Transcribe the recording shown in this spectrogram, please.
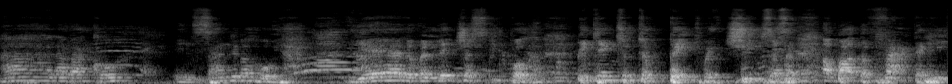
Ah, in Sandibahoya. Yeah, the religious people begin to debate with Jesus about the fact that he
